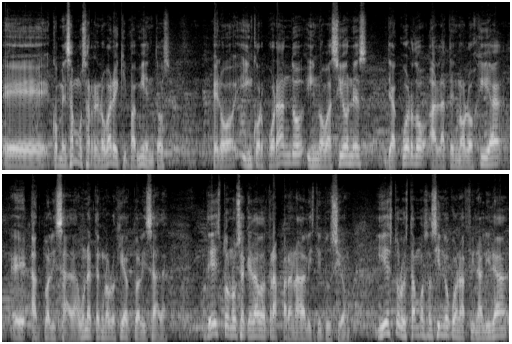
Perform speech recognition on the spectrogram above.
Eh, comenzamos a renovar equipamientos pero incorporando innovaciones de acuerdo a la tecnología eh, actualizada, una tecnología actualizada. De esto no se ha quedado atrás para nada la institución. Y esto lo estamos haciendo con la finalidad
